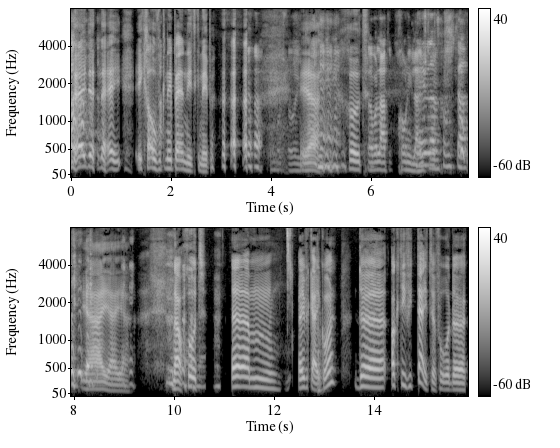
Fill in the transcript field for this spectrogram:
Nee, nee, nee. Ik ga over knippen en niet knippen. Sorry. Ja, goed. Nou, we laten het gewoon niet Nee, we luisteren. laten het gewoon staan. Ja, ja, ja. Nou, goed. Ehm, even kijken hoor. De activiteiten voor de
